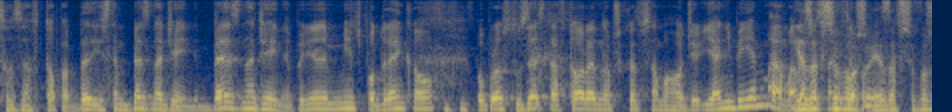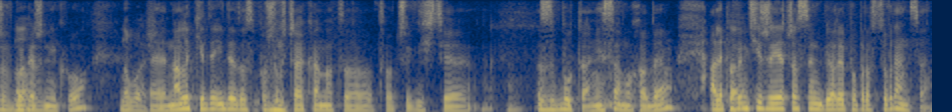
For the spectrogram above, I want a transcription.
co za wtopa, Be, jestem beznadziejny, beznadziejny. Powinienem mieć pod ręką po prostu zestaw torem na przykład w samochodzie. Ja niby je mam, ale Ja zawsze wożę, ja zawsze wożę w no. bagażniku. No właśnie. E, no ale kiedy idę do spożywczaka, no to, to oczywiście z buta, nie samochodem. Ale powiem tak. Ci, że ja czasem biorę po prostu w ręce.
